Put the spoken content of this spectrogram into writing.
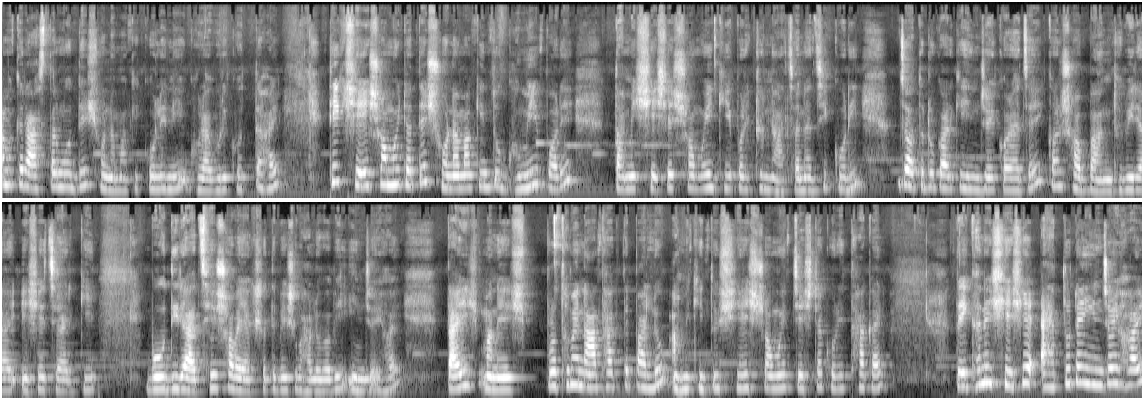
আমাকে রাস্তার মধ্যে সোনামাকে কোলে নিয়ে ঘোরাঘুরি করতে হয়। ঠিক সেই সময়টাতে সোনামা কিন্তু ঘুমিয়ে পড়ে তো আমি শেষের সময় গিয়ে পরে একটু নাচানাচি করি, যতটুকু আর কি এনজয় করা যায়। কারণ সব বান্ধবীরা এসেছে আর কি, বৌদিরা আছে, সবাই একসাথে বেশ ভালোভাবেই এনজয় হয়। তাই মানে প্রথমে না থাকতে পারলেও আমি কিন্তু শেষ সময় চেষ্টা করি থাকার। তো এখানে শেষে এতটা এনজয় হয়,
